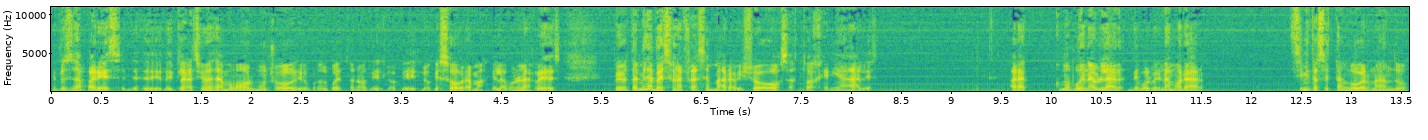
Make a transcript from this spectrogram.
Entonces aparecen desde declaraciones de amor, mucho odio, por supuesto, ¿no? Que es lo que, lo que sobra más que el amor en las redes. Pero también aparecen unas frases maravillosas, todas geniales. Ahora, ¿cómo pueden hablar de volver a enamorar si mientras están gobernando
